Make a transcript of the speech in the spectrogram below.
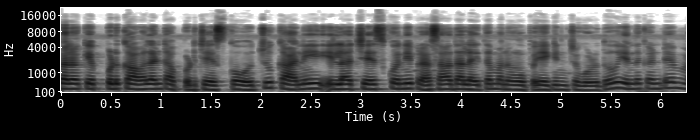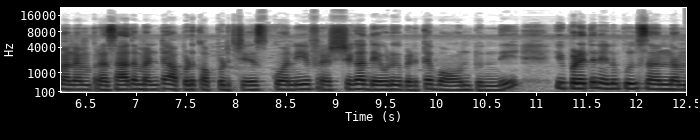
మనకు ఎప్పుడు కావాలంటే అప్పుడు చేసుకోవచ్చు. కానీ ఇలా చేసుకొని ప్రసాదాలు అయితే మనం ఉపయోగించకూడదు. ఎందుకంటే మనం ప్రసాదం అంటే అప్పటికప్పుడు చేసుకొని ఫ్రెష్గా దేవుడికి పెడితే బాగుంటుంది. ఇప్పుడైతే నేను పులుసన్నం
